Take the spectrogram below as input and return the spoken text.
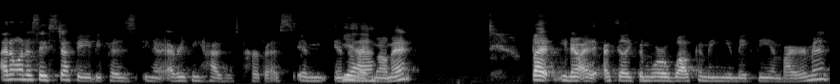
i don't want to say stuffy because you know everything has its purpose in in yeah. the right moment but you know I, I, feel like the more welcoming you make the environment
